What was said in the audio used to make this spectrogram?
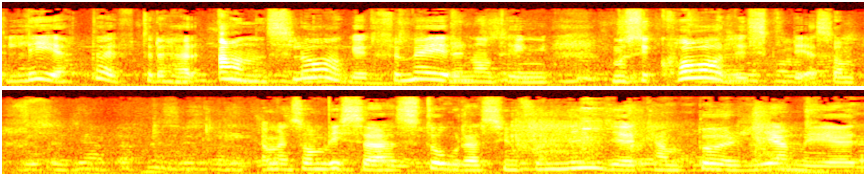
leta efter det här anslaget. För mig är det någonting musikaliskt det som, ja, men som vissa stora symfonier kan börja med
